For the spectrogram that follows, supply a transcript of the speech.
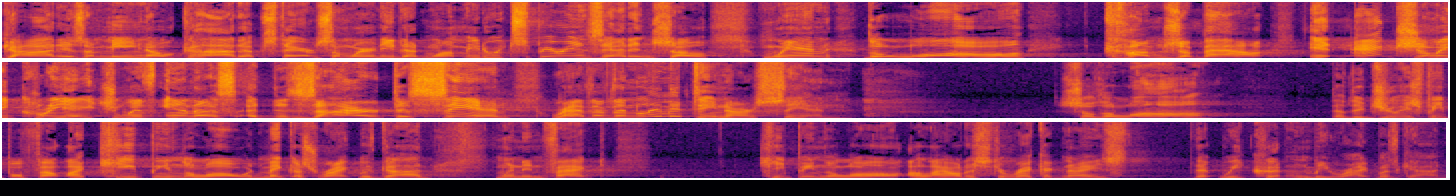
God is a mean old God upstairs somewhere and He doesn't want me to experience that. And so when the law comes about, it actually creates within us a desire to sin rather than limiting our sin. So the law, that the Jewish people felt like keeping the law would make us right with God, when in fact, keeping the law allowed us to recognize that we couldn't be right with God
